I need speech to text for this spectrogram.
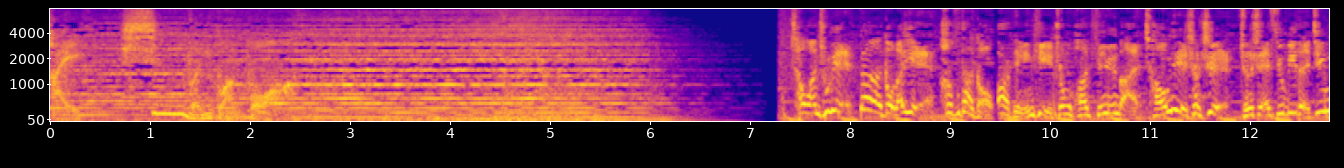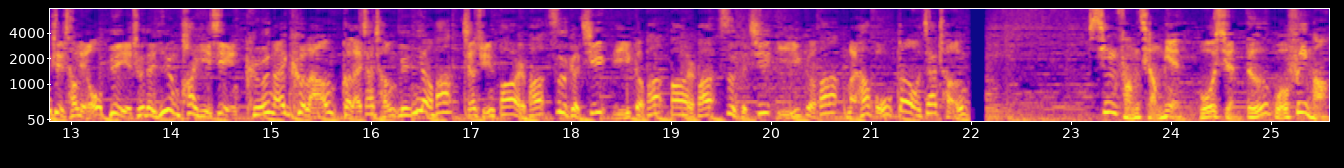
台新闻广播。超玩初恋，大狗来也！哈弗大狗 2.0T 中华田园版潮野上市，城市 SUV 的精致潮流，越野车的硬派野性，可奶可狼，快来加诚零幺八，详询八二八四个七一个八八二八四个七一个八，买哈弗到加诚。新房墙面，我选德国飞马；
